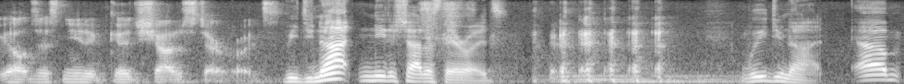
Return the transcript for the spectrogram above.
we all just need a good shot of steroids. We do not need a shot of steroids. we do not. Um,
